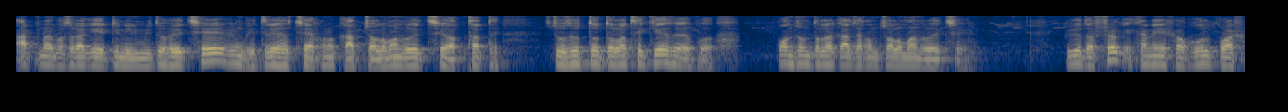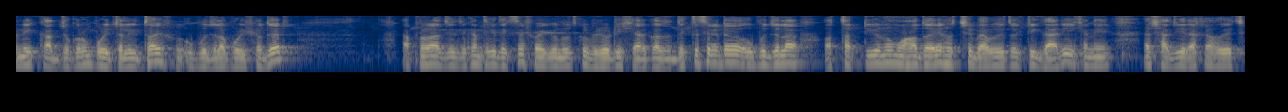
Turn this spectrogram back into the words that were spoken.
আট, নয় বছর আগে এটি নির্মিত হয়েছে এবং ভিতরে হচ্ছে এখনও কাজ চলমান রয়েছে, অর্থাৎ চতুর্থ তলা থেকে পঞ্চম তলার কাজ এখন চলমান রয়েছে। প্রিয় দর্শক, এখানে সকল প্রশাসনিক কার্যক্রম পরিচালিত হয় উপজেলা পরিষদের। আপনারা যে যেখান থেকে দেখছেন, সবাইকে অনুরোধ করে ভিডিওটি শেয়ার করা দেখতেছেন, এটা উপজেলা অর্থাৎ টিওনো মহোদয়ের হচ্ছে ব্যবহৃত একটি গাড়ি। এখানে সাজিয়ে রাখা হয়েছে।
